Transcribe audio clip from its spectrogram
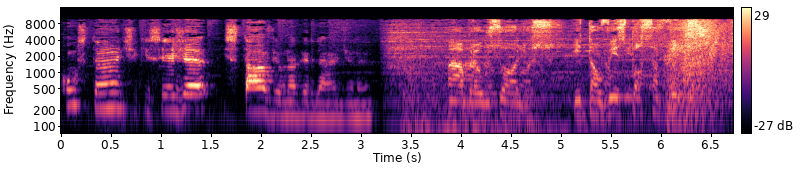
constante, que seja estável, na verdade, né? Abra os olhos e talvez possa ver.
